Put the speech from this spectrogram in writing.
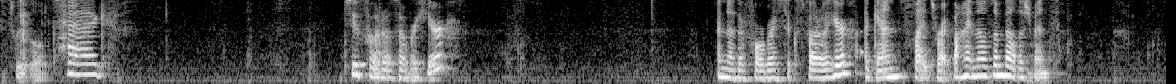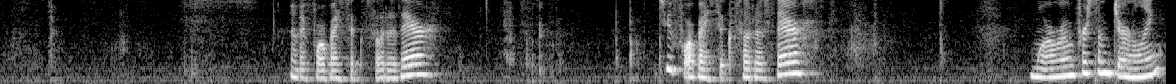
Sweet little tag. Two photos over here. Another 4x6 photo here. Again, slides right behind those embellishments. Another 4x6 photo there. Two 4x6 photos there. More room for some journaling.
